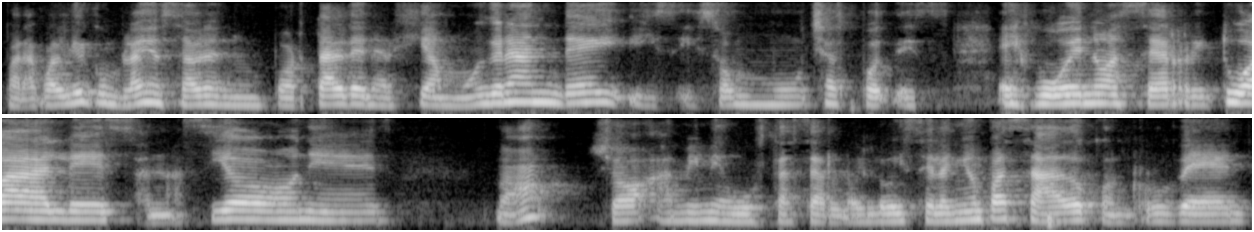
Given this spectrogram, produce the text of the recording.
para cualquier cumpleaños se abre en un portal de energía muy grande y, son muchas, es, es, bueno hacer rituales, sanaciones, ¿no? Yo, a mí me gusta hacerlo, lo hice el año pasado con Rubén,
